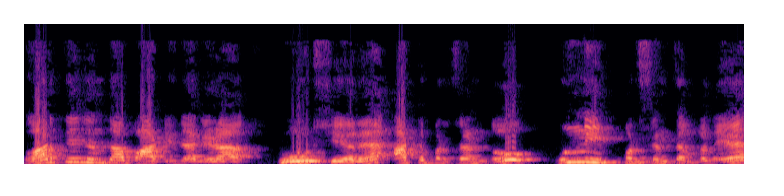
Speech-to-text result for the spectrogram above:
ਭਾਰਤੀ ਜਨਤਾ ਪਾਰਟੀ ਦਾ ਜਿਹੜਾ ਵੋਟ ਸ਼ੇਅਰ ਹੈ 8% ਤੋਂ 19% ਤੱਕ ਵਧਿਆ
